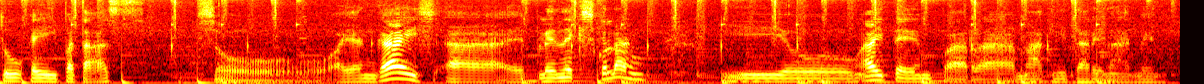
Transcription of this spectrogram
2k pataas. So ayan guys uh, plenex ko lang yung item para makita rin namin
